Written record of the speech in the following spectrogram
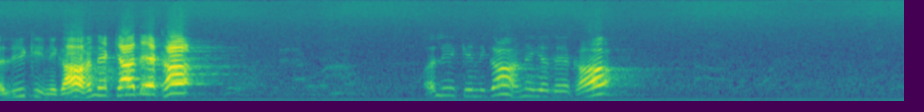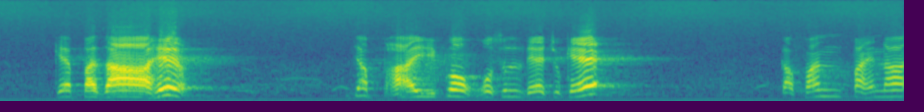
علی کی نگاہ نے کیا دیکھا؟ علی کی نگاہ نے یہ دیکھا کہ بظاہر جب بھائی کو غسل دے چکے، کفن پہنا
